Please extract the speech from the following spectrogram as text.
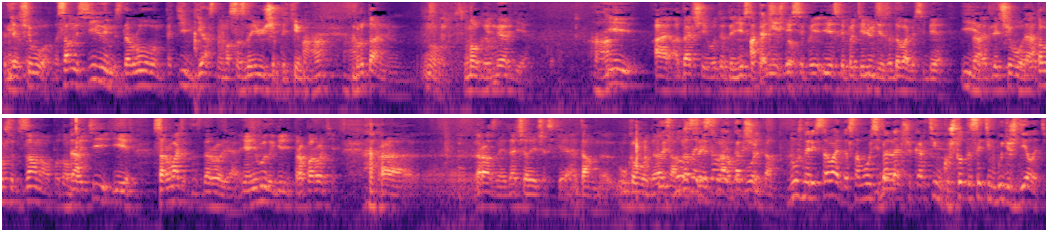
для Нет. чего? Самым сильным, здоровым, таким ясным, осознающим, таким ага. Ага. брутальным, ну, много энергии. Ага. И а, а дальше вот это, если, а бы, они, если, бы, если бы эти люди задавали себе и да. для чего? Да. Для того, чтобы заново потом да. пойти и сорвать это здоровье. Я не буду говорить про пороки, про э, разные, да, человеческие, там, у кого, да, То есть там, нужно, рисовать дальше, там. нужно рисовать для самого себя да. дальше картинку, что ты с этим будешь делать.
